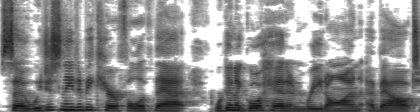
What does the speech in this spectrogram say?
So we just need to be careful of that. We're going to go ahead and read on about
